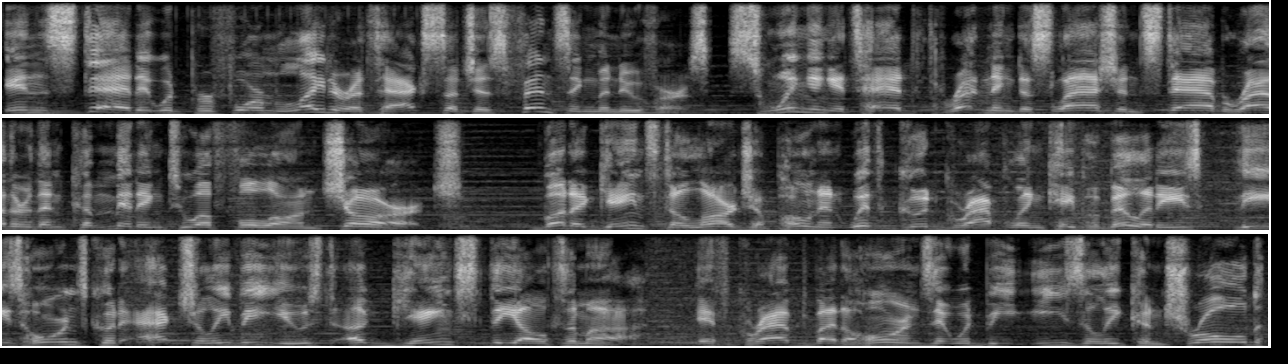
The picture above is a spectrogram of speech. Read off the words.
Instead, it would perform lighter attacks such as fencing maneuvers, swinging its head, threatening to slash and stab rather than committing to a full-on charge. But against a large opponent with good grappling capabilities, these horns could actually be used against the Ultima. If grabbed by the horns, it would be easily controlled,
